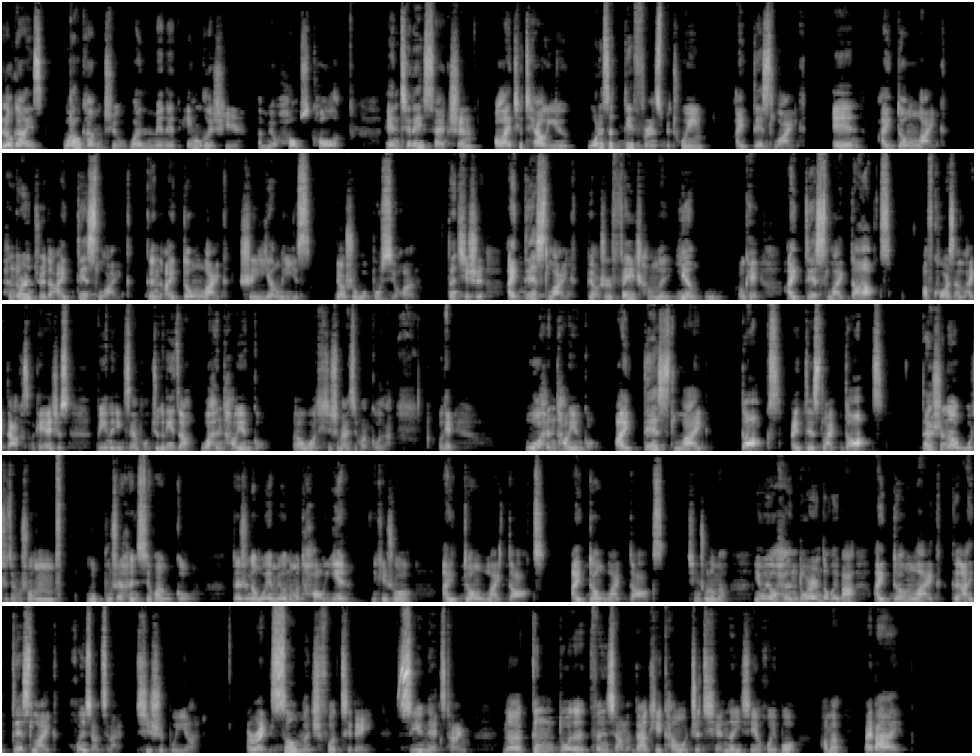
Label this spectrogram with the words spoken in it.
Hello, guys. Welcome to One Minute English here. I'm your host, Colin. In today's section, I'd like to tell you what is the difference between I dislike and I don't like. 很多人觉得 I dislike 跟 I don't like 是一样的意思，表示我不喜欢。但其实 I dislike 表示非常的厌恶。OK，I、okay, dislike dogs. Of course, I like dogs. OK, I just being an example. 举个例子啊，我很讨厌狗。 呃，我其实蛮喜欢狗的。OK，我很讨厌狗。I dislike dogs. I dislike dogs. 但是呢，我只讲说，嗯，我不是很喜欢狗，但是呢，我也没有那么讨厌。你可以说 I don't like dogs. I don't like dogs. 清楚了吗？因为有很多人都会把 I don't like 跟 I dislike 混淆起来，其实不一样。Alright, so much for today. See you next time. 那更多的分享呢，大家可以看我之前的一些回播，好吗？拜拜。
